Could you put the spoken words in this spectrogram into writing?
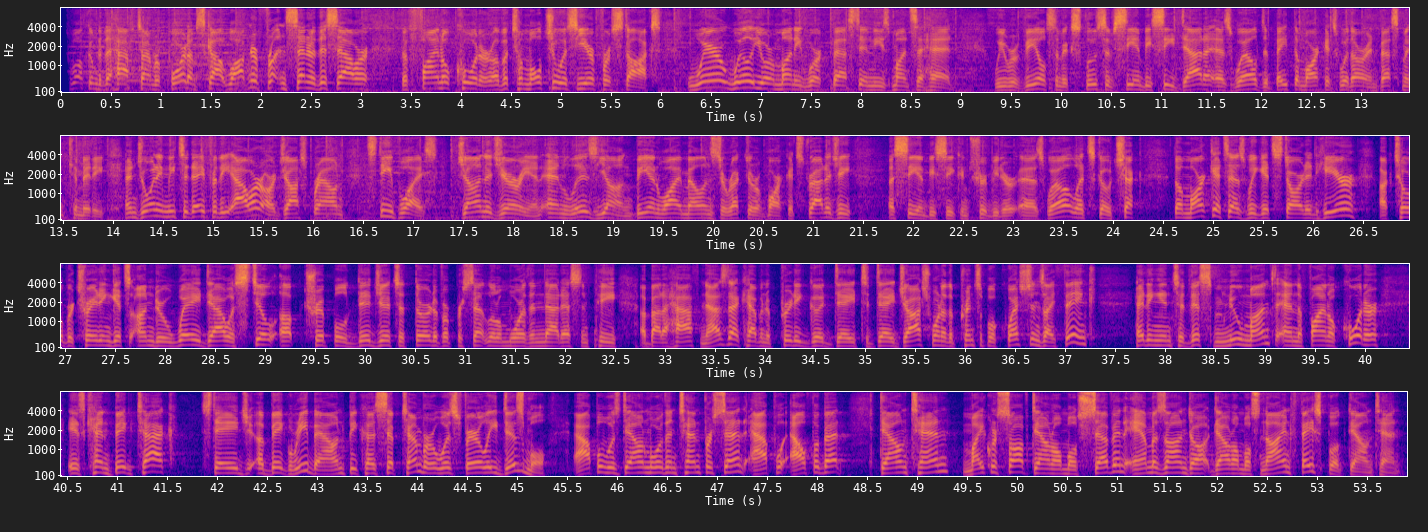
Welcome to the Halftime Report. I'm Scott Wapner. Front and center this hour, the final quarter of a tumultuous year for stocks. Where will your money work best in these months ahead? We reveal some exclusive CNBC data as well, debate the markets with our investment committee. And joining me today for the hour are Josh Brown, Steve Weiss, Jon Najarian, and Liz Young, BNY Mellon's Director of Market Strategy, a CNBC contributor as well. Let's go check the markets as we get started here. October trading gets underway. Dow is still up triple digits, a third of a percent, a little more than that. S&P about a half. Nasdaq having a pretty good day today. Josh, one of the principal questions I think heading into this new month and the final quarter is can big tech stage a big rebound because September was fairly dismal. Apple was down more than 10%, Apple Alphabet down 10, Microsoft down almost 7, Amazon down almost 9, Facebook down 10.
